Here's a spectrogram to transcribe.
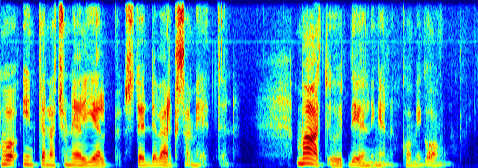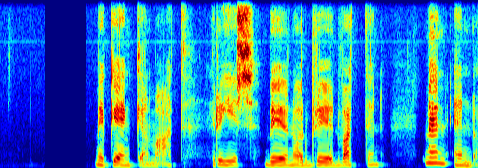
och internationell hjälp stödde verksamheten. Matutdelningen kom igång. Mycket enkel mat. Ris, bönor, bröd, vatten. Men ändå.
